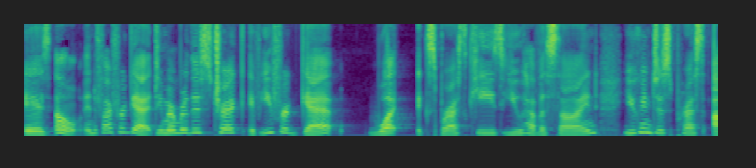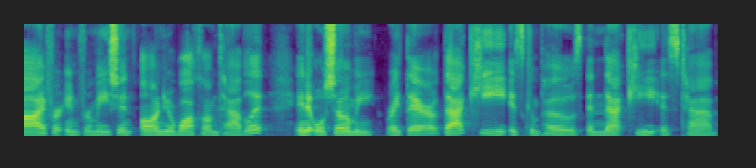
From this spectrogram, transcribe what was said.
is, oh, and if I forget, do you remember this trick? If you forget what express keys you have assigned, you can just press I for information on your Wacom tablet and it will show me right there. That key is compose and that key is tab.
